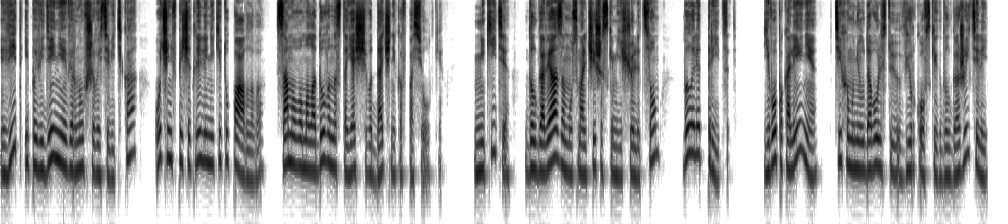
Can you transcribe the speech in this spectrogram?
Вид и поведение вернувшегося Витька очень впечатлили Никиту Павлова, самого молодого настоящего дачника в поселке. Никите, долговязому с мальчишеским еще лицом, было лет 30. Его поколение, тихому неудовольствию вьюрковских долгожителей,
